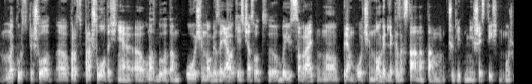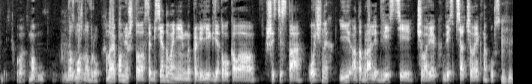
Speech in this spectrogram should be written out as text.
на курс пришло, э, прошло, точнее, э, у нас было там очень много заявок, я сейчас вот э, боюсь соврать, но прям очень много для Казахстана, там чуть ли не 6 тысяч, может быть. Вот. Возможно, вру. Но я помню, что собеседований мы провели где-то около 600 очных и отобрали 200 человек, 250 человек на курс. Угу.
